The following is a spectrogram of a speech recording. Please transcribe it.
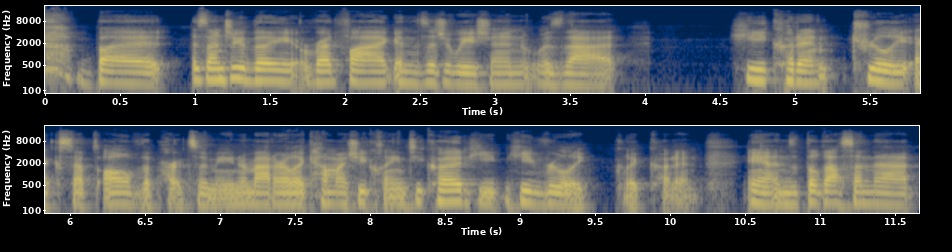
but essentially, the red flag in the situation was that he couldn't truly accept all of the parts of me no matter like how much he claimed he could he he really like couldn't. And the lesson that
